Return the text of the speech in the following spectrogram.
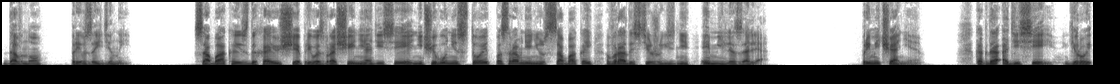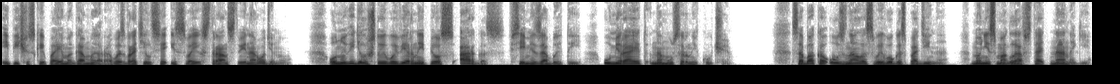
давно превзойдены. Собака, издыхающая при возвращении Одиссея, ничего не стоит по сравнению с собакой в радости жизни Эмиля Золя. Примечание. Когда Одиссей, герой эпической поэмы Гомера, возвратился из своих странствий на родину, он увидел, что его верный пес Аргос, всеми забытый, умирает на мусорной куче. Собака узнала своего господина, но не смогла встать на ноги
